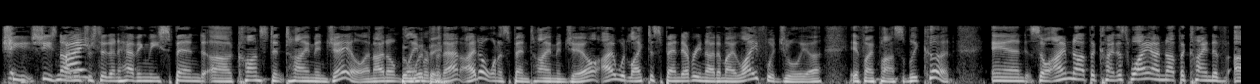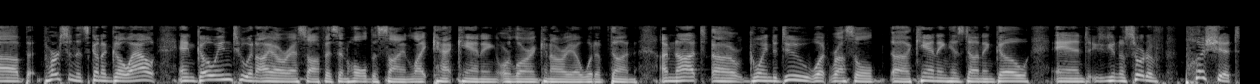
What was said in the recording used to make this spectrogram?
she she's not I- interested in having me spend uh, constant time in jail, and I don't blame her for that. I don't want to spend time in jail. I would like to spend every night of my life with Julia if I possibly could. And so I'm not the kind. That's why I'm not the kind of uh, person that's going to go out and go into an IRS office and hold a sign like Kat Kanning or Lauren Canario would have done. I'm not uh, going to do what Russell uh, Kanning has done and go and you know sort of push it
